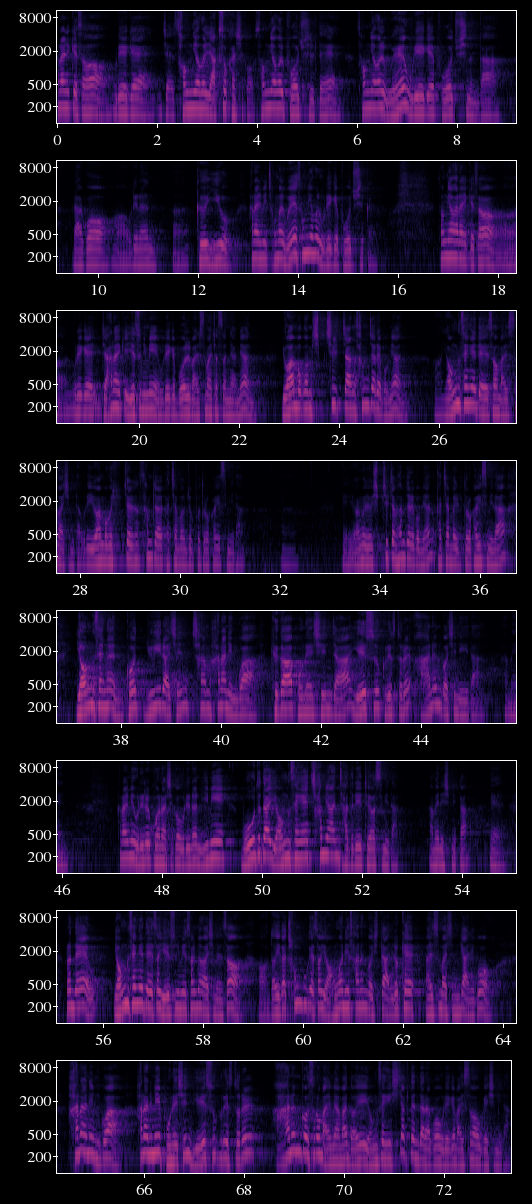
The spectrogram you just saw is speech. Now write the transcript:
하나님께서 우리에게 이제 성령을 약속하시고 성령을 부어 주실 때 성령을 왜 우리에게 부어 주시는가라고 어, 우리는 어, 그 이유 하나님이 정말 왜 성령을 우리에게 부어 주실까요? 성령 하나님께서 어, 우리에게 이제 하나님께 예수님이 우리에게 뭘 말씀하셨었냐면 요한복음 17장 3절에 보면 어, 영생에 대해서 말씀하십니다. 우리 요한복음 17절 3절 같이 한번 좀 보도록 하겠습니다. 어, 예, 요한복음 17장 3절에 보면 같이 한번 읽도록 하겠습니다. 영생은 곧 유일하신 참 하나님과 그가 보내신 자 예수 그리스도를 아는 것이니이다. 아멘. 하나님이 우리를 구원하시고 우리는 이미 모두 다 영생에 참여한 자들이 되었습니다. 아멘이십니까? 예. 그런데 영생에 대해서 예수님이 설명하시면서 어, 너희가 천국에서 영원히 사는 것이다 이렇게 말씀하시는 게 아니고 하나님과 하나님이 보내신 예수 그리스도를 아는 것으로 말미암아 너희의 영생이 시작된다라고 우리에게 말씀하고 계십니다.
